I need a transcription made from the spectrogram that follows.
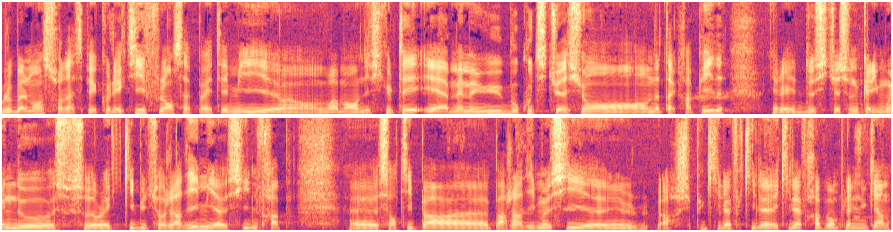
globalement sur l'aspect collectif, Lens n'a pas été mis vraiment en difficulté et a même eu beaucoup de situations en, attaque rapide. Il y a les deux situations de Kalimwendo sur l'équipe but sur Jardim. Il y a aussi une frappe euh, sortie par, euh, Jardim aussi. Euh, alors je sais plus qui l'a qui qui frappe en pleine lucarne.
